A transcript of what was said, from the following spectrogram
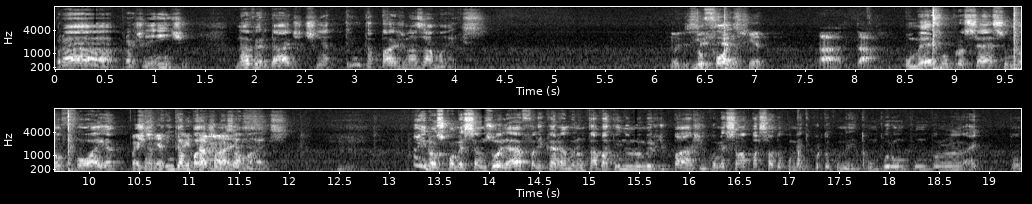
pra, pra gente, na verdade tinha 30 páginas a mais. No de No 600 FOIA. tinha. Ah, tá. O mesmo processo no FOIA Mas tinha, tinha 30, 30 páginas a mais. Aí nós começamos a olhar, eu falei, caramba, não tá batendo o número de páginas. Começamos a passar documento por documento, um por um, um por um. Aí, pô,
